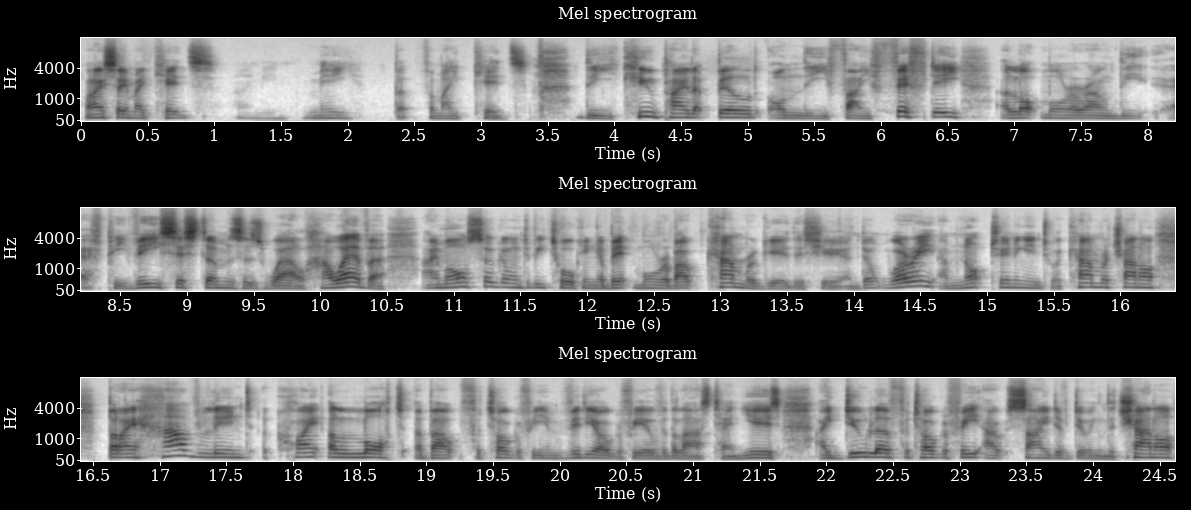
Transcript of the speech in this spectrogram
When I say my kids, I mean me but for my kids. The Q Pilot build on the 550, a lot more around the FPV systems as well. However, I'm also going to be talking a bit more about camera gear this year. And don't worry, I'm not turning into a camera channel, but I have learned quite a lot about photography and videography over the last 10 years. I do love photography outside of doing the channel,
